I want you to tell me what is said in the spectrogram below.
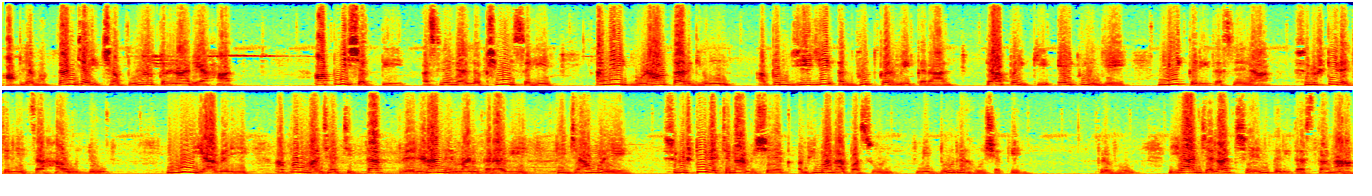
आपल्या भक्तांच्या इच्छा पूर्ण करणारे आहात. आपली शक्ती असलेल्या लक्ष्मी सहित अनेक गुणावतार घेऊन आपण जी जी अद्भुत कर्मे कराल त्यापैकी एक म्हणजे मी करीत असलेला सृष्टी रचनेचा हा उद्योग. म्हणून यावेळी आपण माझ्या चित्तात प्रेरणा निर्माण करावी की ज्यामुळे सृष्टी रचना विषयक अभिमानापासून मी दूर राहू शकेन. प्रभू या जलात शयन करीत असताना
